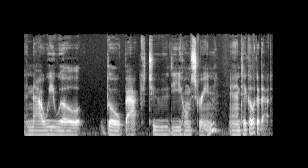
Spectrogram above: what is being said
And now we will go back to the home screen and take a look at that.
